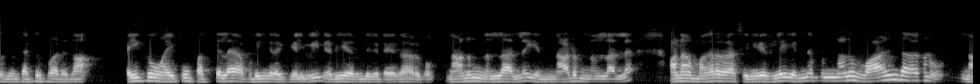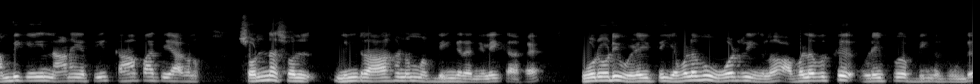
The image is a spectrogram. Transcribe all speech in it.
கொஞ்சம் தட்டுப்பாடு தான் கைக்கும் வாய்க்கும் பத்தலை அப்படிங்கிற கேள்வி நிறைய இருந்துகிட்டே தான் இருக்கும். நானும் நல்லா இல்லை என் நாடும் நல்லா இல்லை. ஆனால் மகர ராசி நேர்களே என்ன பண்ணாலும் வாழ்ந்தாகணும். நம்பிக்கையும் நாணயத்தையும் காப்பாற்றி ஆகணும். சொன்ன சொல் நின்று ஆகணும் அப்படிங்கிற நிலைக்காக ஓடோடி உழைத்து எவ்வளவு ஓடுறீங்களோ அவ்வளவுக்கு உழைப்பு அப்படிங்கிறது உண்டு.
